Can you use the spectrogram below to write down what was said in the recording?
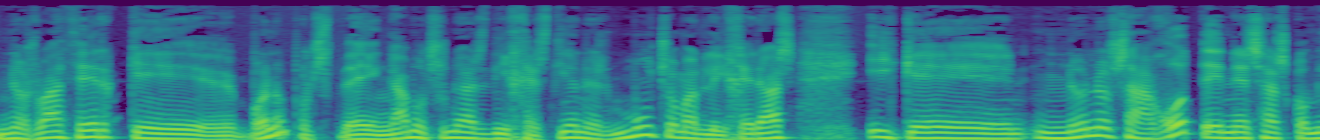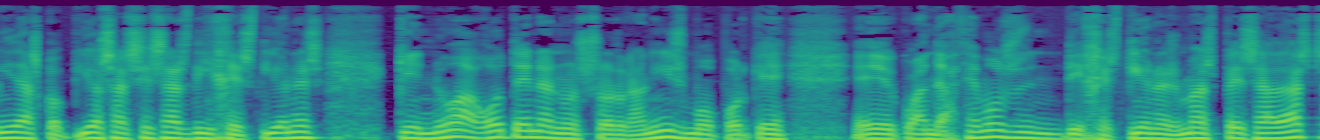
nos va a hacer que, bueno, pues tengamos unas digestiones mucho más ligeras y que no nos agoten esas comidas copiosas, esas digestiones que no agoten a nuestro organismo, porque eh, cuando hacemos digestiones más pesadas,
